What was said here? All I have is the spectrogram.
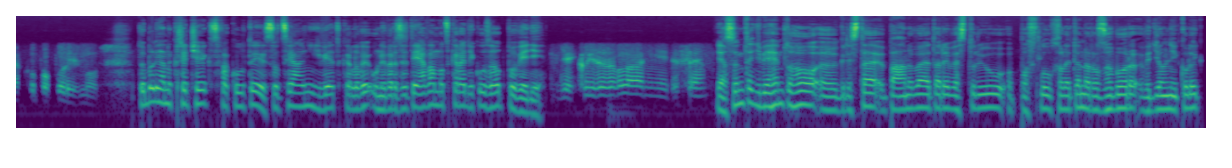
jako populismus. To byl Jan Křeček z Fakulty sociálních věd Karlovy univerzity. Já vám moc krát děkuji za odpovědi. Děkuji za zavolání, mějte se. Já jsem teď během toho, eh, kdy jste pánové tady ve studiu poslouchali ten rozhovor, viděl několik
